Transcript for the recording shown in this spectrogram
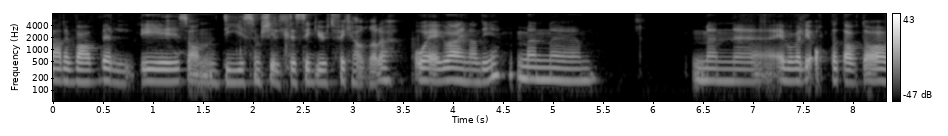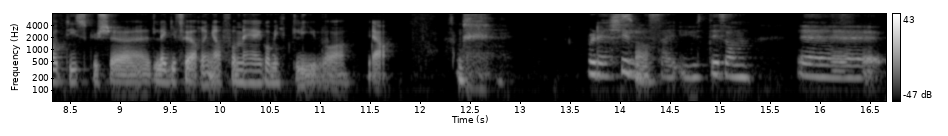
der det var veldig sånn De som skilte seg ut, fikk høre det. Og jeg var en av de. Men, eh, men eh, jeg var veldig opptatt av det at de skulle ikke legge føringer for meg og mitt liv. Og ja. For det skiller seg ut i sånn eh,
